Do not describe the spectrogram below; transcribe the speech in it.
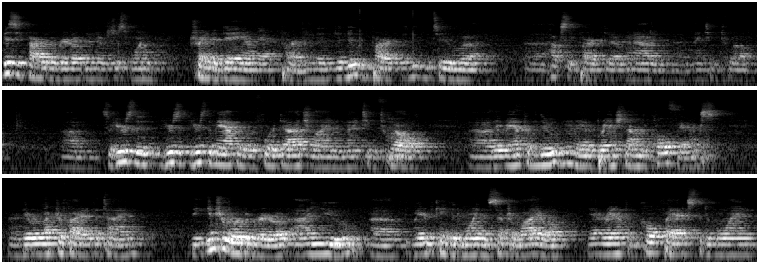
busy part of the railroad, then there was just one train a day on that part. And then the Newton part, the Newton to uh, Huxley part uh, went out in 1912. Uh, um, so here's the, here's, here's the map of the Fort Dodge line in 1912. Uh, they ran from Newton, they had a branch down to Colfax. Uh, they were electrified at the time. The Interurban Railroad, IU, uh, later became the Des Moines and Central Iowa. That ran from Colfax to Des Moines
